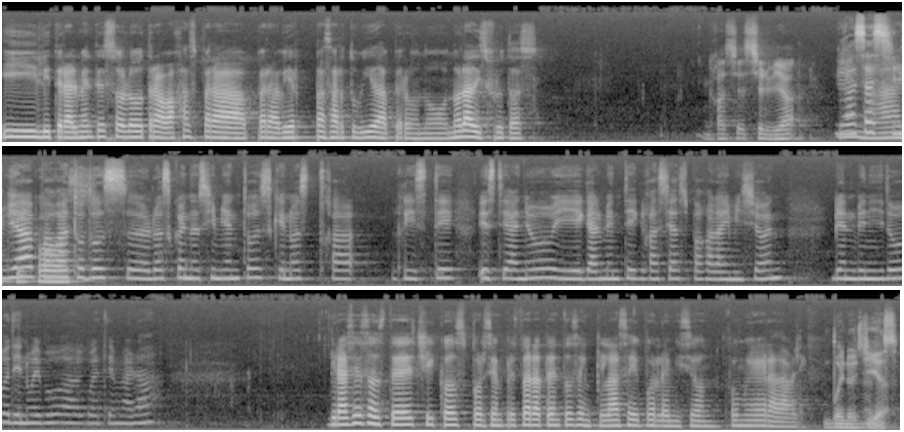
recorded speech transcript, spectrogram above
y literalmente solo trabajas para, para ver pasar tu vida, pero no, no la disfrutas. Gracias Silvia. Gracias Silvia para todos eh, los conocimientos que nos trajiste este año y igualmente gracias para la emisión. Bienvenido de nuevo a Guatemala. Gracias a ustedes chicos por siempre estar atentos en clase y por la emisión. Fue muy agradable. Buenos días.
